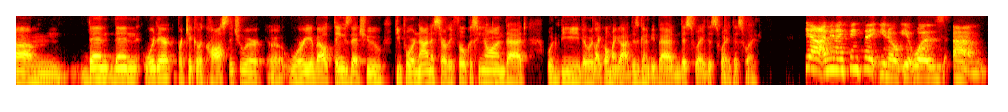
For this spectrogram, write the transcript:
Um, then, then were there particular costs that you were uh, worried about, things that you, people were not necessarily focusing on that would be, they were like, oh my God, this is going to be bad in this way, this way, this way. Yeah, I mean, I think that you know it was um,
